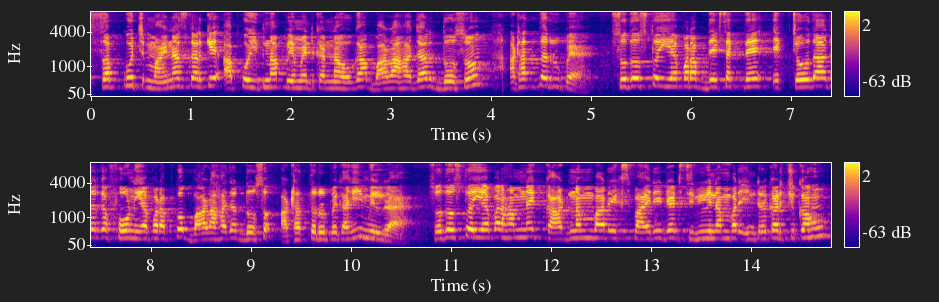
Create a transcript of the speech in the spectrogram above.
सब कुछ माइनस करके आपको इतना पेमेंट करना होगा, बारह हज़ार दो सौ अठहत्तर रुपये सो दोस्तों, यहाँ पर आप देख सकते हैं, एक चौदह हज़ार का फ़ोन यहाँ पर आपको बारह हज़ार दो सौ अठहत्तर रुपये का ही मिल रहा है। सो दोस्तों, यहाँ पर हमने card number expiry date CVV number enter कर चुका हूँ।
